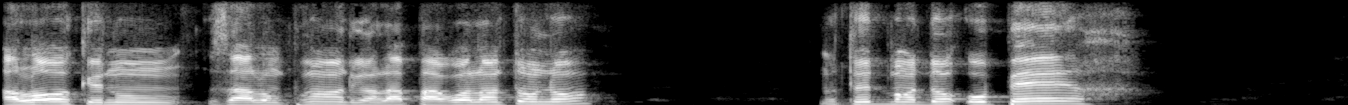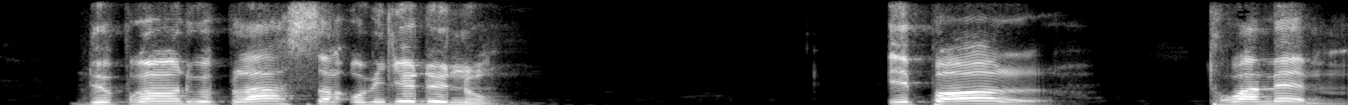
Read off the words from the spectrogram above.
Alors que nous allons prendre la parole en ton nom, nous te demandons au Père de prendre place au milieu de nous. Et Paul, toi-même,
